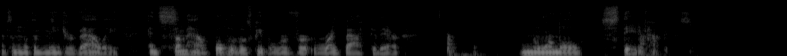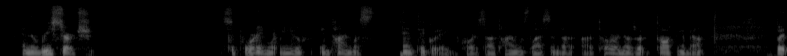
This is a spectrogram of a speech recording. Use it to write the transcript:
and someone with a major valley. And somehow both of those people revert right back to their normal state of happiness. And the research supporting what we knew in timeless antiquity. Of course, our timeless lessons, our, our Torah knows what it's talking about. But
